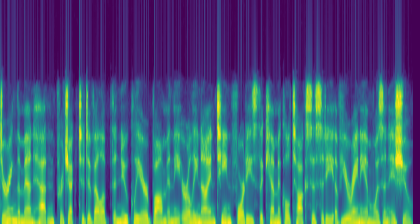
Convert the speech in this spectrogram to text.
During the Manhattan Project to develop the nuclear bomb in the early 1940s the chemical toxicity of uranium was an issue.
